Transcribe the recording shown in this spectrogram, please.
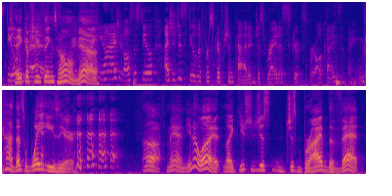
steal take a few things home. Yeah. You know what I should also steal? I should just steal the prescription pad and just write us scripts for all kinds of things. God, that's way easier. Oh man, you know what? Like you should just just bribe the vet,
